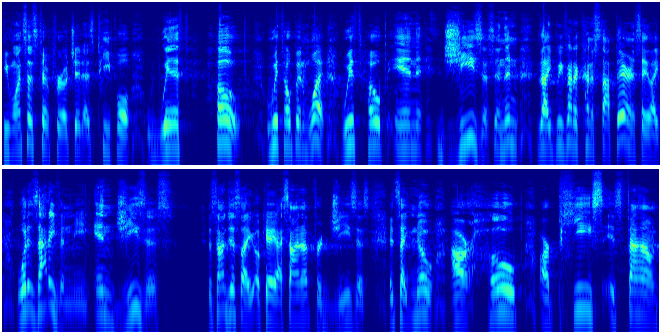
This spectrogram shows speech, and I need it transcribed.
He wants us to approach it as people with hope. With hope in what? With hope in Jesus. And then, like, we've got to kind of stop there and say, like, what does that even mean? In Jesus? It's not just like, okay, I sign up for Jesus. It's like, no, our hope, our peace is found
